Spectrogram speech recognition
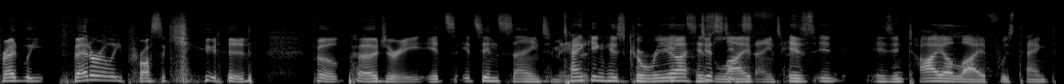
federally federally prosecuted for perjury. It's it's insane to me. Tanking his career, his life, insane to me. his in, his entire life was tanked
